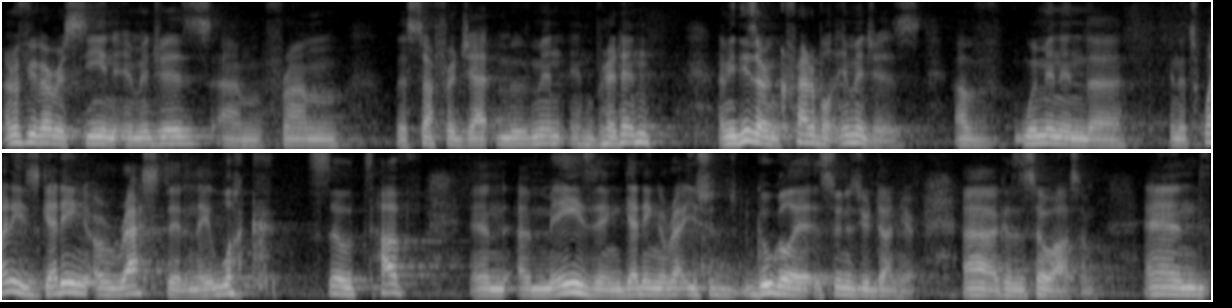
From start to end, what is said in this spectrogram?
don't know if you've ever seen images um, from the suffragette movement in Britain. I mean, these are incredible images of women in the, in the 20s getting arrested, and they look so tough and amazing getting around. You should Google it as soon as you're done here because uh, it's so awesome. And,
